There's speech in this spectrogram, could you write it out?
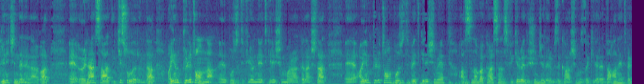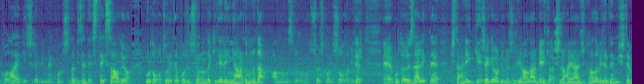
Gün içinde neler var? Ee, öğlen saat 2 sularında ayın Plüton'la e, pozitif yönlü etkileşim var arkadaşlar. Ee, ayın Plüton pozitif etkileşimi aslına bakarsanız fikir ve düşüncelerimizi karşımızdakilere daha net ve kolay geçirebilmek konusunda bize destek sağlıyor. Burada otorite pozisyonundakilerin yardımını da almamız durumu söz konusu olabilir. Ee, burada özellikle işte hani gece gördüğümüz rüyalar belki aşırı hayalci kalabilir demiştim.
